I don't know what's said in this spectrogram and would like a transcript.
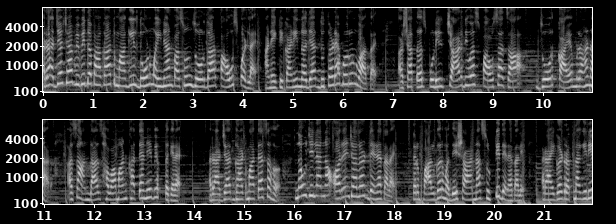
राज्याच्या विविध भागात मागील दोन महिन्यांपासून जोरदार पाऊस पडलाय अनेक ठिकाणी नद्या दुथड्या भरून वाहत आहेत. अशातच पुढील चार दिवस पावसाचा जोर कायम राहणार असा अंदाज हवामान खात्याने व्यक्त केलाय. राज्यात घाटमात्यासह नऊ जिल्ह्यांना ऑरेंज अलर्ट देण्यात आलाय. तर पालघरमध्ये शाळांना सुट्टी देण्यात आली. रायगड रत्नागिरी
